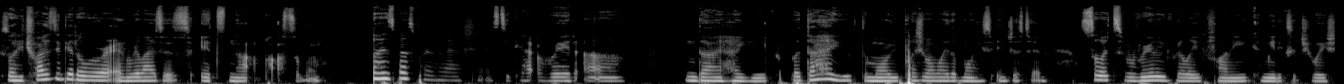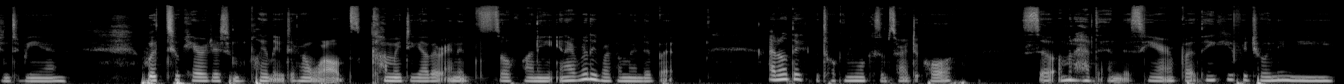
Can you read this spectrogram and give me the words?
So he tries to get over it and realizes it's not possible. So his best plan of action is to get rid of Dai Hyuk, but Dai Hyuk, the more you push him away, the more he's interested. So it's a really, really funny comedic situation to be in with two characters from completely different worlds coming together, and it's so funny. And I really recommend it, but I don't think I could talk anymore because I'm starting to cough. So I'm gonna have to end this here. But thank you for joining me.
